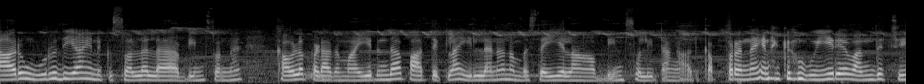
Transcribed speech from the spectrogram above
யாரும் உறுதியாக எனக்கு சொல்லலை அப்படின்னு சொன்னேன். கவலைப்படாதம்மா இருந்தால் பார்த்துக்கலாம் இல்லைன்னா நம்ம செய்யலாம் அப்படின்னு சொல்லிட்டாங்க. அதுக்கப்புறம் தான் எனக்கு உயிரே வந்துச்சு.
